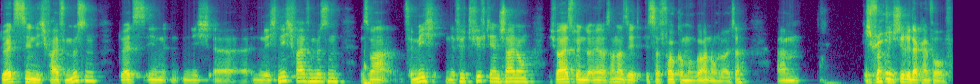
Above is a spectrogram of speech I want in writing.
du hättest ihn nicht pfeifen müssen, du hättest ihn nicht, äh, nicht, nicht pfeifen müssen. Es war für mich eine 50-50-Entscheidung. Ich weiß, wenn ihr das anders seht, ist das vollkommen in Ordnung, Leute. Ähm, ich, ich mache dem Schiri da keinen Vorwurf.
